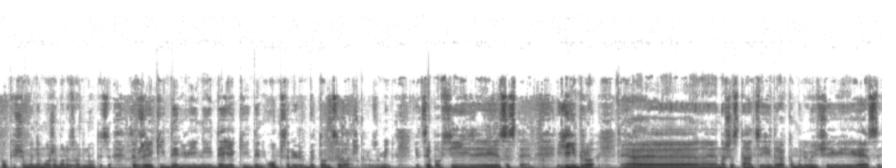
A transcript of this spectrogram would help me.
поки що ми не можемо розгорнутися. Це вже який день війни йде, який день обстрілів. Бетон це важко, розумієте? І це по всій е, системі. Гідро, е, наші станції, гідроакумулюючі ГЕСи.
